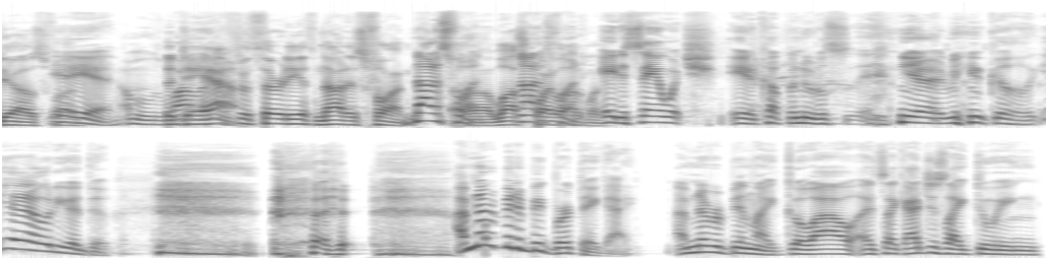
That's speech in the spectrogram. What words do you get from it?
Yeah, it was fun. Yeah, yeah. I'm The day after thirtieth, not as fun. Not as fun. Uh, lost Not quite as a lot of money. Ate a sandwich. Ate a cup of noodles. yeah, I mean, because like, yeah, what are you gonna do? I've never been a big birthday guy. I've never been like go out. It's like I just like doing.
